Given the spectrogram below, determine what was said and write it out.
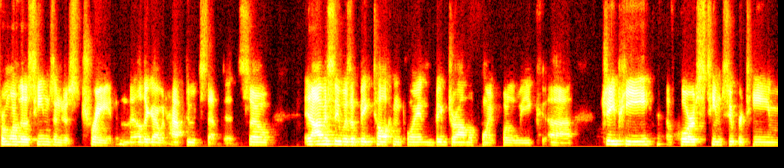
from one of those teams and just trade, and the other guy would have to accept it. So it obviously was a big talking point big drama point for the week. Uh, JP, of course, Team Super Team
